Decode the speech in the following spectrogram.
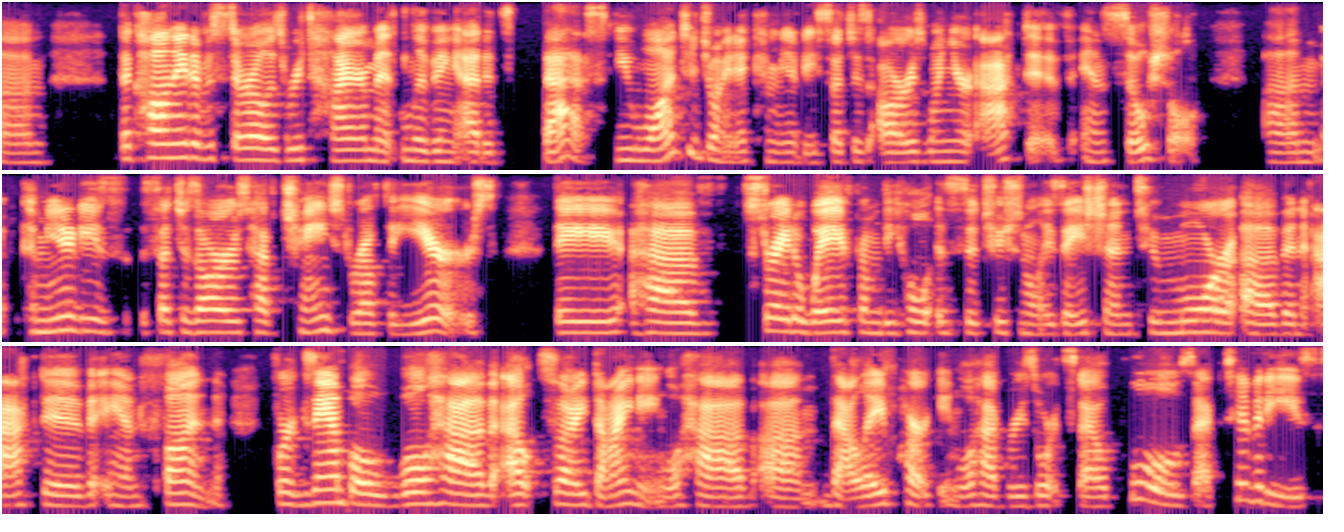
Um, the Colonnade of Estero is retirement living at its best. You want to join a community such as ours when you're active and social. Um, communities such as ours have changed throughout the years. They have strayed away from the whole institutionalization to more of an active and fun. For example, we'll have outside dining, we'll have um, valet parking, we'll have resort style pools, activities,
